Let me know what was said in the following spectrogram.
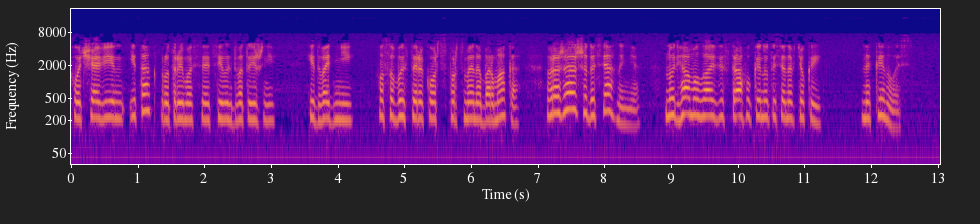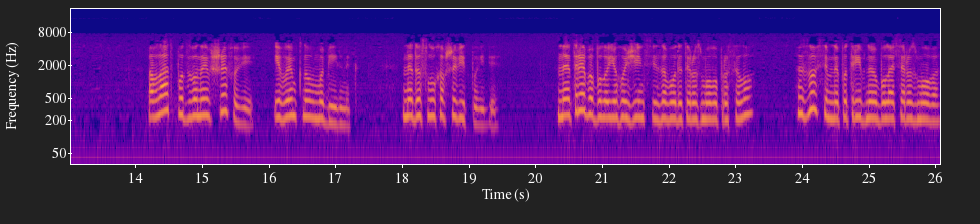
хоча він і так протримався цілих два тижні і два дні, особистий рекорд спортсмена Бармака, вражаючи досягнення, нудьга могла зі страху кинутися навтьоки, не кинулась. Влад подзвонив шефові і вимкнув мобільник, не дослухавши відповіді. Не треба було його жінці заводити розмову про село. Зовсім не потрібною була ця розмова.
